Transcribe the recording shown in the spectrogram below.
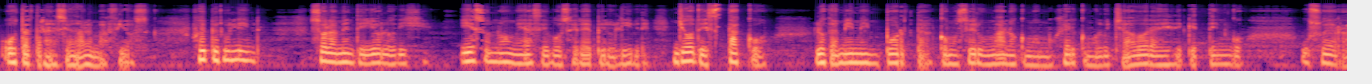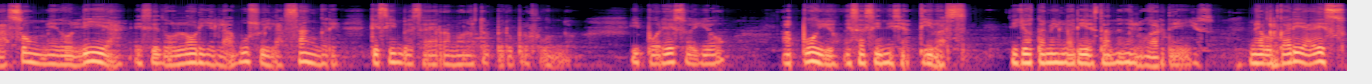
otra transnacional mafiosa. Fue Perú Libre. Solamente yo lo dije. Y eso no me hace vocera de Perú Libre. Yo destaco lo que a mí me importa como ser humano, como mujer, como luchadora desde que tengo uso de razón, me dolía ese dolor y el abuso y la sangre que siempre se derramó en nuestro Perú profundo. Y por eso yo apoyo esas iniciativas. Y yo también lo haría estando en el lugar de ellos. Me abocaría a eso,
